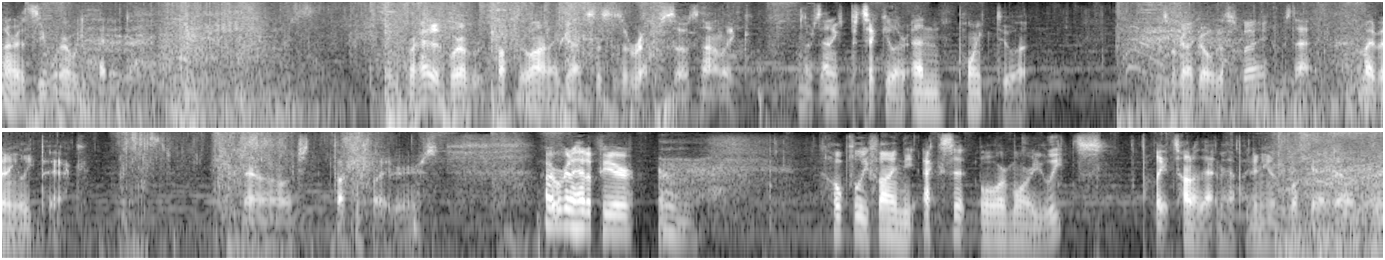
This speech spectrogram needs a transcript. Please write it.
Alright, let's see, where are we headed? We're headed wherever the fuck we want, I guess. This is a rift, so it's not like there's any particular end point to it. So we're gonna go this way? Is that? It might have been an elite pack. No, just fucking fighters. Alright, we're gonna head up here. Hopefully find the exit or more elites. Probably a ton of that map I didn't even look at down there.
